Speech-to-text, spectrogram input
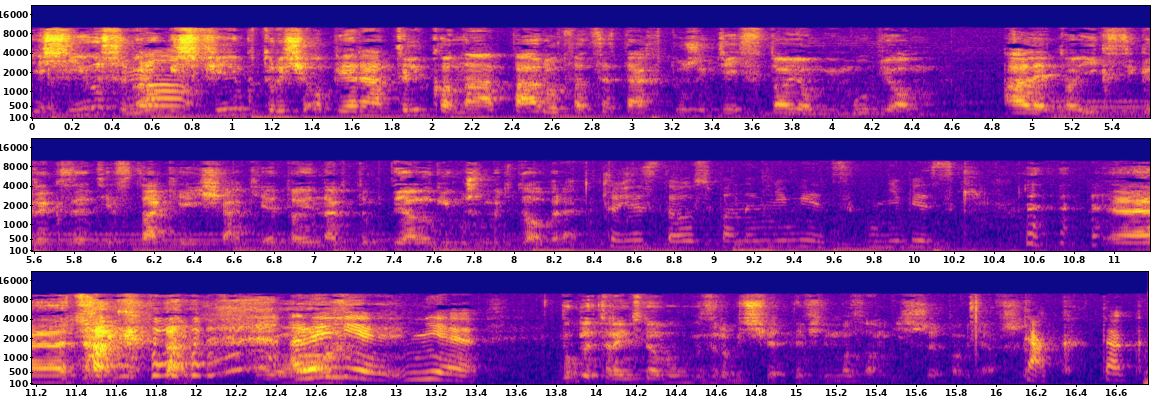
Jeśli już No. robisz film, który się opiera tylko na paru facetach, którzy gdzieś stoją i mówią ale to XYZ jest takie i siakie, to jednak te dialogi muszą być dobre. To się stało z panem niemieckim, niebieskim. Eee, tak, tak. Ale nie, nie. W ogóle Tarantino mógłby zrobić świetny film o zombie, szczerze powiedziawszy. Tak, tak,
